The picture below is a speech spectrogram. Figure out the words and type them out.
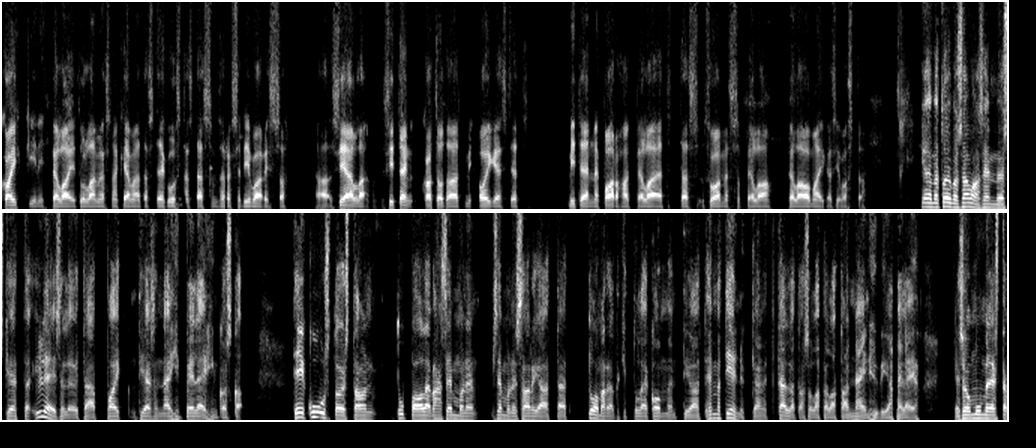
kaikki niitä pelaajia tullaan myös näkemään tästä T16 tässä sarjassa Divarissa. Siellä sitten katsotaan että oikeasti, että miten ne parhaat pelaajat tässä Suomessa pelaa, pelaa oma ikäsi vastaan. Joo, mä toivon samaa sen myöskin, että yleisö löytää paik- tiensä näihin peleihin, koska T16 on tuppa ole vähän semmoinen, semmoinen sarja, että tuomariltakin tulee kommenttia, että en mä tiennytkään, että tällä tasolla pelataan näin hyviä pelejä. Ja se on mun mielestä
